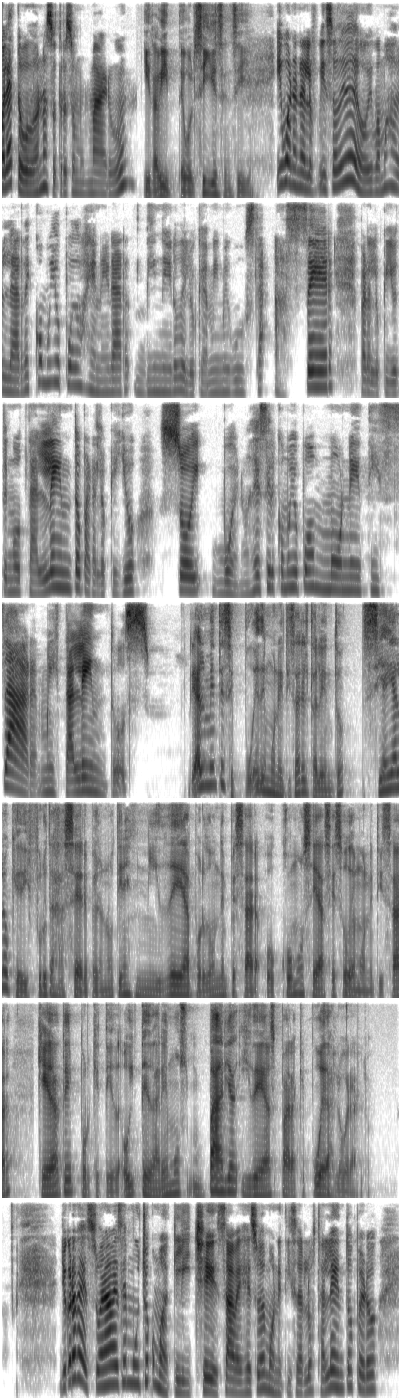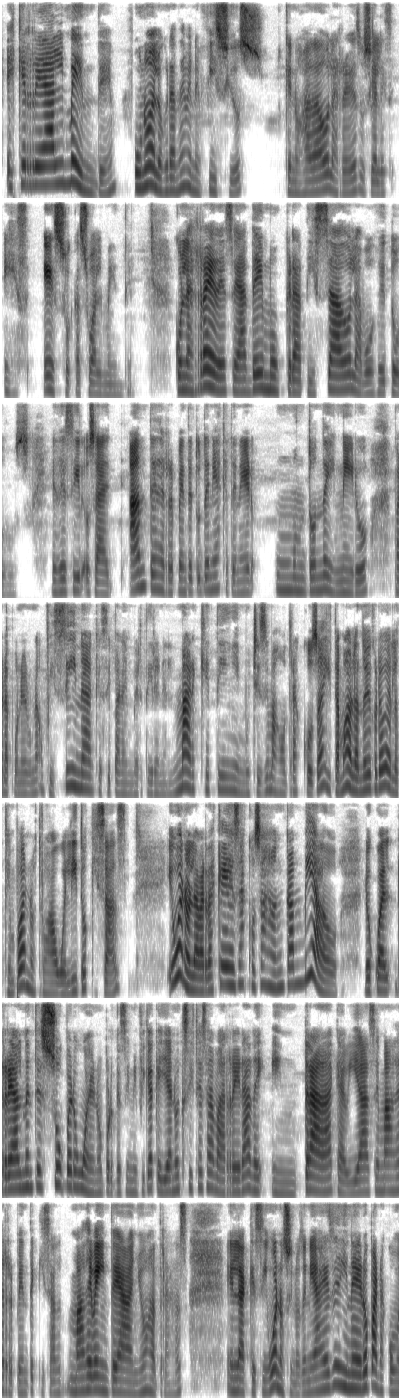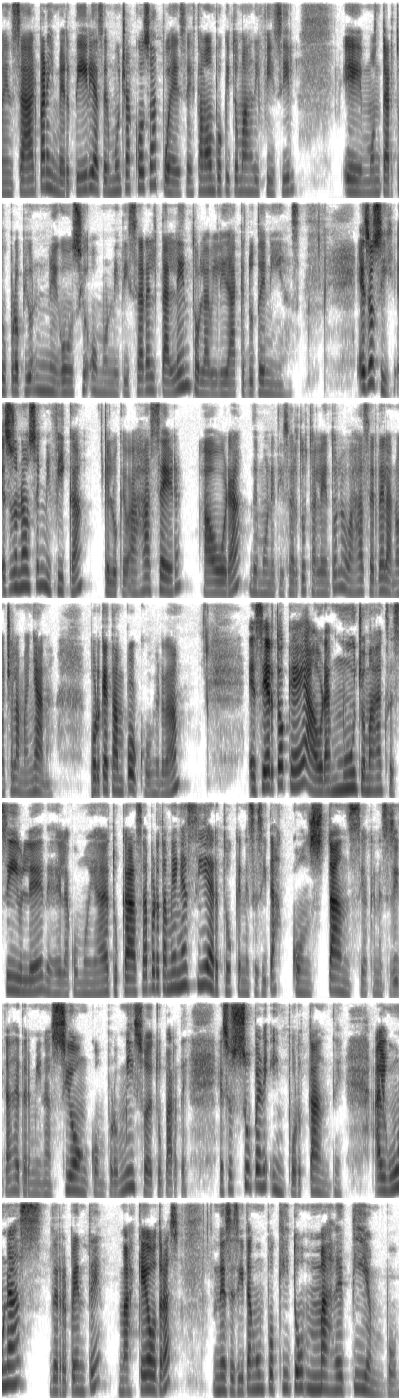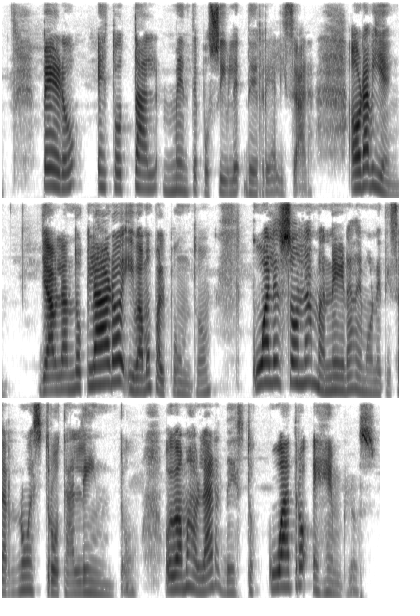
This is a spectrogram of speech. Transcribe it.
Hola a todos, nosotros somos Maru. Y David, de Bolsillo y Sencillo. Y bueno, en el episodio de hoy vamos a hablar de cómo yo puedo generar dinero de lo que a mí me gusta hacer, para lo que yo tengo talento, para lo que yo soy bueno. Es decir, cómo yo puedo monetizar mis talentos. ¿Realmente se puede monetizar el talento? Si hay algo que disfrutas hacer, pero no tienes ni idea por dónde empezar o cómo se hace eso de monetizar, quédate porque hoy te daremos varias ideas para que puedas lograrlo. Yo creo que suena a veces mucho como a cliché, ¿sabes? Eso de monetizar los talentos, pero es que realmente uno de los grandes beneficios que nos ha dado las redes sociales es eso casualmente. Con las redes se ha democratizado la voz de todos. Es decir, o sea, antes de repente tú tenías que tener un montón de dinero para poner una oficina, que sí, para invertir en el marketing y muchísimas otras cosas. Y estamos hablando, yo creo, de los tiempos de nuestros abuelitos quizás. Y bueno, la verdad es que esas cosas han cambiado, lo cual realmente es súper bueno porque significa que ya no existe esa barrera de entrada que había hace más de repente, quizás más de 20 años atrás, en la que sí, bueno, si no tenías ese dinero para comenzar, para invertir y hacer muchas cosas, pues estaba un poquito más difícil eh, montar tu propio negocio o monetizar el talento o la habilidad que tú tenías. Eso sí, eso no significa que lo que vas a hacer ahora de monetizar tus talentos lo vas a hacer de la noche a la mañana, porque tampoco, ¿verdad? Es cierto que ahora es mucho más accesible desde la comodidad de tu casa, pero también es cierto que necesitas constancia, que necesitas determinación, compromiso de tu parte. Eso es súper importante. Algunas, de repente, más que otras, necesitan un poquito más de tiempo, pero es totalmente posible de realizar. Ahora bien, ya hablando claro y vamos para el punto. ¿Cuáles son las maneras de monetizar nuestro talento? Hoy vamos a hablar de estos cuatro ejemplos.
